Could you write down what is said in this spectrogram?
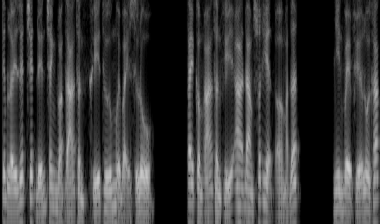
tiếp lấy giết chết đến tranh đoạt á thần khí thứ mười bảy sứ đồ. Tay cầm á thần khí adam xuất hiện ở mặt đất nhìn về phía lôi khắc.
